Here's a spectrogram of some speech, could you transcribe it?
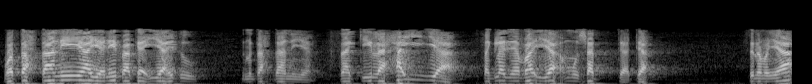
Wa tahtaniyah yakni pakai ya itu. Tahtaniyah. Sakila hayya. Sakila apa? Ya musaddadah. Itu namanya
